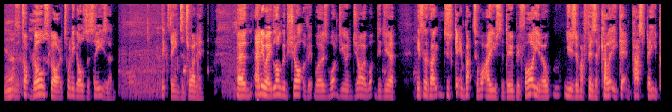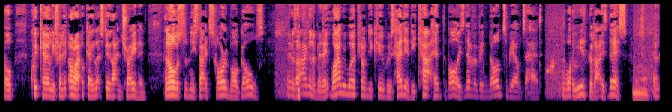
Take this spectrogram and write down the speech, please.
Yeah. He's a top goal scorer, 20 goals a season, 16 to 20. And anyway, long and short of it was, what do you enjoy? What did you? He said, like, just getting back to what I used to do before, you know, using my physicality, getting past people, quick early finish. All right, okay, let's do that in training. And all of a sudden, he started scoring more goals. And it was like, hang on a minute, why are we working on Yakubu's heading? He can't head the ball. He's never been known to be able to head. But what he is good at is this. Mm. And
